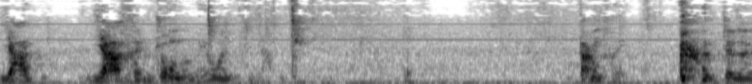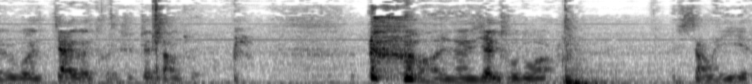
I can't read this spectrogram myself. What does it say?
压压很重的没问题的。挡腿，这个如果加一个腿是真挡腿。不好意思，烟抽多了，想了一夜，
